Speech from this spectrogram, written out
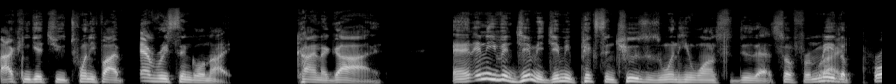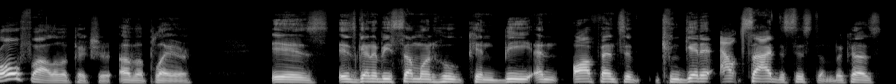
I can get you 25 every single night kind of guy. And and even Jimmy, Jimmy picks and chooses when he wants to do that. So for me, Right. the profile of a picture of a player is is going to be someone who can be an offensive, can get it outside the system because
